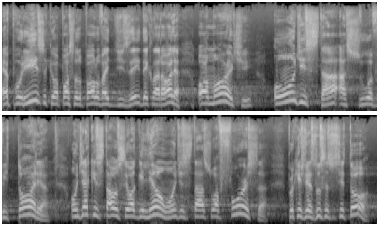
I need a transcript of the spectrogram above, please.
É por isso que o apóstolo Paulo vai dizer e declarar: Olha, ó morte, onde está a sua vitória? Onde é que está o seu aguilhão? Onde está a sua força? Porque Jesus ressuscitou.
